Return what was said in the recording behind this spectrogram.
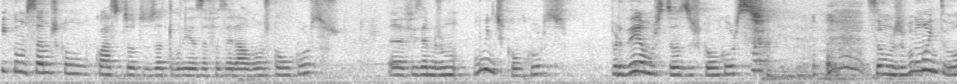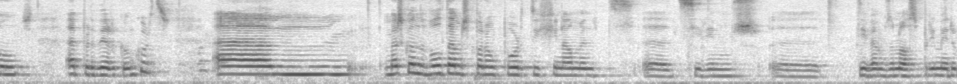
E começamos, como quase todos os ateliês, a fazer alguns concursos. Uh, fizemos muitos concursos, perdemos todos os concursos. Somos muito bons a perder concursos. Um, mas quando voltamos para o Porto e finalmente uh, decidimos, uh, tivemos o nosso primeiro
